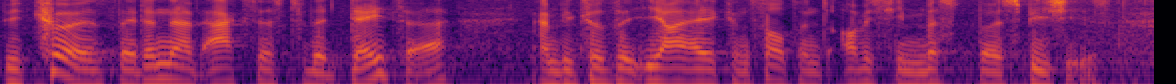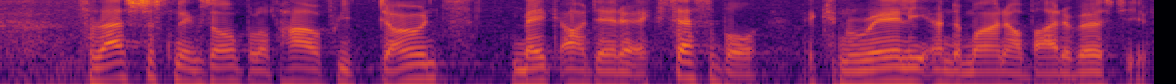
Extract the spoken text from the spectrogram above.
because they didn't have access to the data and because the EIA consultant obviously missed those species. So that's just an example of how if we don't make our data accessible, it can really undermine our biodiversity.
